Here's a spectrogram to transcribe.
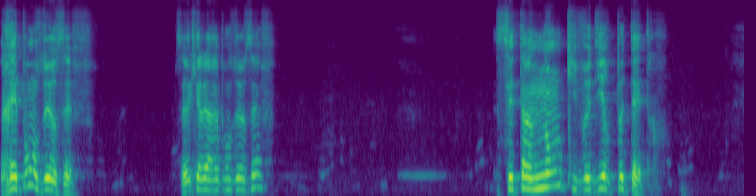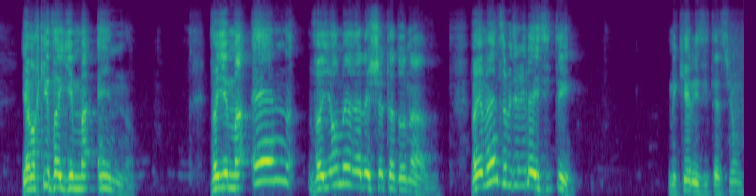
Réponse de Yosef. Vous savez quelle est la réponse de Yosef? C'est un nom qui veut dire peut-être. Il y a marqué Vayemaen. Vayemaen, Vayomer el Adonav. Vayemaen, ça veut dire il a hésité. Mais quelle hésitation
